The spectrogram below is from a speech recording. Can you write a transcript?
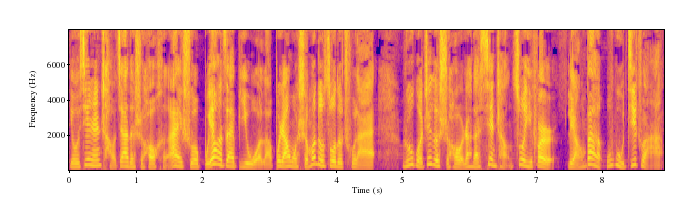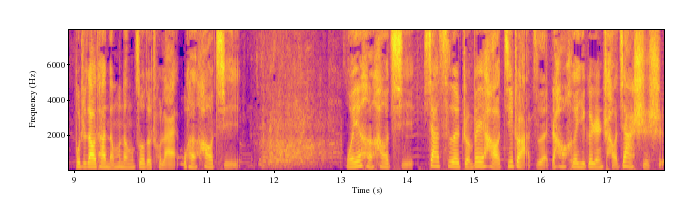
有些人吵架的时候很爱说“不要再逼我了，不然我什么都做得出来”。如果这个时候让他现场做一份凉拌无骨鸡爪，不知道他能不能做得出来？我很好奇，我也很好奇。下次准备好鸡爪子，然后和一个人吵架试试。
